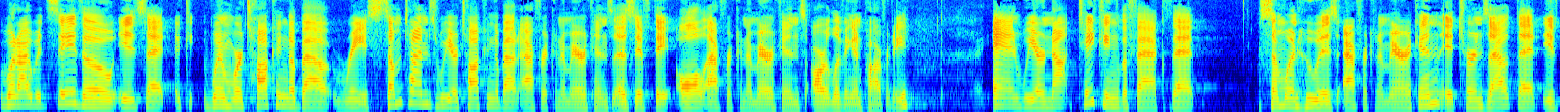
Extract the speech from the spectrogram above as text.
what I would say though is that when we're talking about race, sometimes we are talking about African Americans as if they all African Americans are living in poverty. Right. And we are not taking the fact that someone who is African American, it turns out that if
